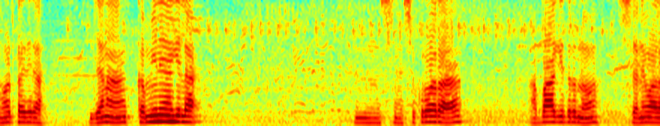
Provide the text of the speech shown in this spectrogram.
ನೋಡ್ತಾ ಇದ್ದೀರಾ? ಜನ ಕಮ್ಮಿನೇ ಆಗಿಲ್ಲ. ಶುಕ್ರವಾರ ಹಬ್ಬ ಆಗಿದ್ರೂ ಶನಿವಾರ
